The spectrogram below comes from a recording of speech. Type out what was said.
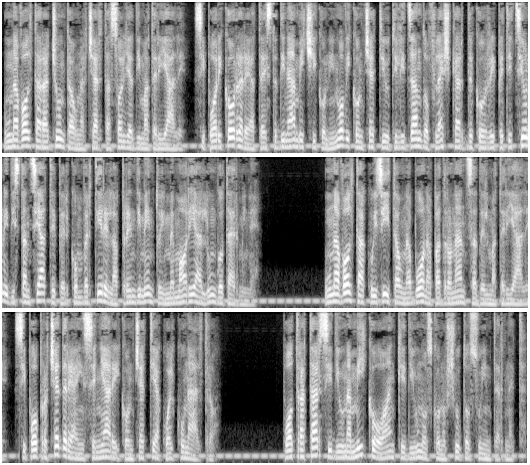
Una volta raggiunta una certa soglia di materiale, si può ricorrere a test dinamici con i nuovi concetti utilizzando flashcard con ripetizioni distanziate per convertire l'apprendimento in memoria a lungo termine. Una volta acquisita una buona padronanza del materiale, si può procedere a insegnare i concetti a qualcun altro. Può trattarsi di un amico o anche di uno sconosciuto su internet.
